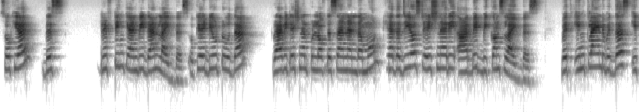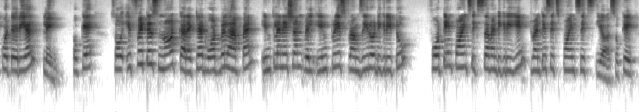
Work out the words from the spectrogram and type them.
So here this drifting can be done like this. Okay, due to the gravitational pull of the sun and the moon. Here the geostationary orbit becomes like this with inclined with this equatorial plane. Okay. So if it is not corrected, what will happen? Inclination will increase from 0 degree to 14.67 degree in 26.6 years. Okay.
